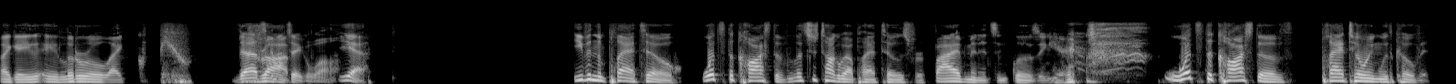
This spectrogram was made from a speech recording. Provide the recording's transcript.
like a a literal like, pew. That's Drop. to take a while. yeah. Even the plateau. What's the cost of? Let's just talk about plateaus for five minutes in closing here. what's the cost of plateauing with COVID?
